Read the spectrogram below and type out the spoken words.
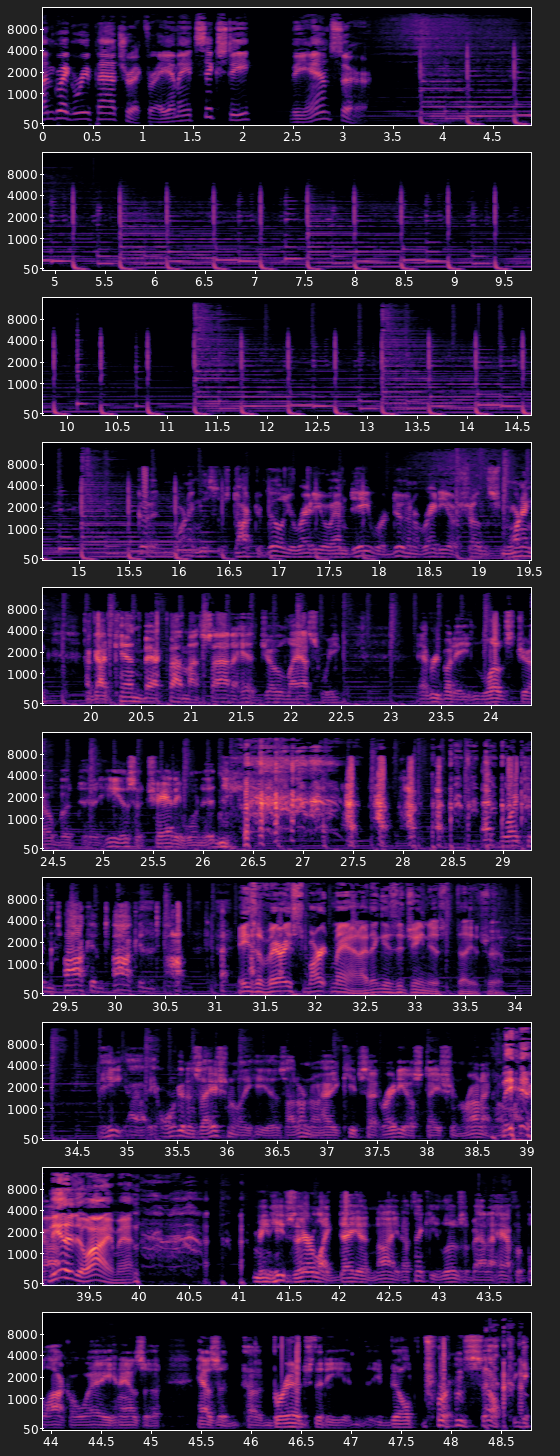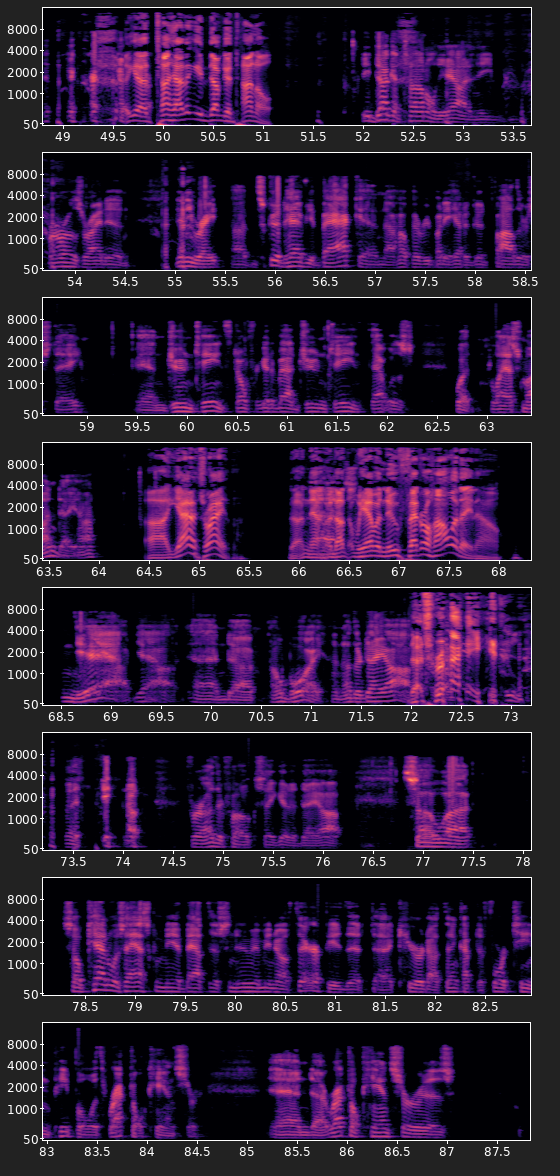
I'm Gregory Patrick for AM 860, The Answer. Good morning. This is Dr. Bill, your radio MD. We're doing a radio show this morning. I got Ken back by my side. I had Joe last week. Everybody loves Joe, but uh, he is a chatty one, isn't he? boy can talk and talk and talk. He's a very smart man. I think he's a genius, to tell you the truth. He uh, organizationally, he is. I don't know how he keeps that radio station running. Oh neither, neither do I, man. I mean, he's there like day and night. I think he lives about a half a block away and has a has a, a bridge that he he built for himself to get there. I, got a ton- I think he dug a tunnel. he dug a tunnel, yeah, and he burrows right in. Any rate, uh, it's good to have you back, and I hope everybody had a good Father's Day. And Juneteenth, don't forget about Juneteenth. That was what last Monday, huh? Uh, yeah, that's right. Uh, Now, That's- we have a new federal holiday now. Yeah, yeah, and uh, oh boy, another day off. That's right. but you know, for other folks, they get a day off. So, uh, so Ken was asking me about this new immunotherapy that uh, cured, I think, up to 14 people with rectal cancer. And uh, rectal cancer is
